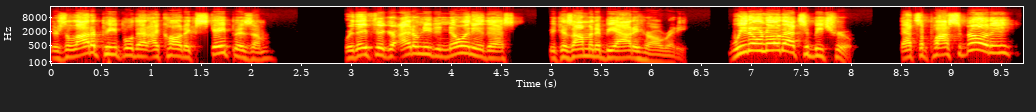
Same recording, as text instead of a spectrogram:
There's a lot of people that I call it escapism, where they figure, I don't need to know any of this because I'm going to be out of here already. We don't know that to be true. That's a possibility,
